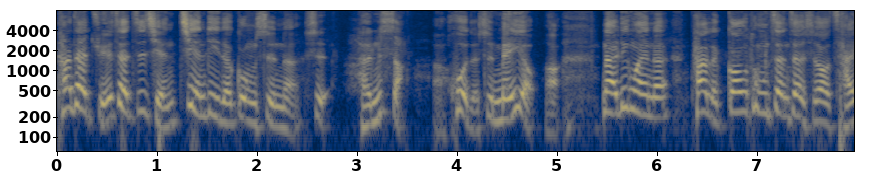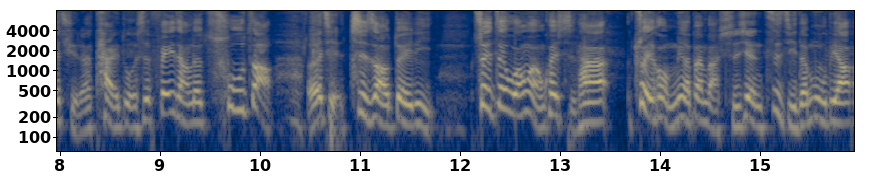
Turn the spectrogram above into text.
他在决策之前建立的共识呢是很少啊，或者是没有啊。那另外呢，他的沟通政策时候采取的态度是非常的粗糙，而且制造对立，所以这往往会使他最后没有办法实现自己的目标，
